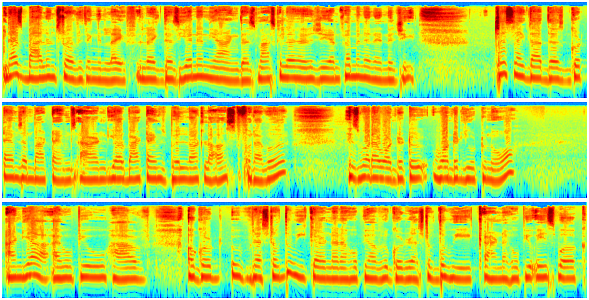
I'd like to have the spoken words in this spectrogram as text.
there's balance to everything in life. Like there's yin and yang there's masculine energy and feminine energy just like that there's good times and bad times and your bad times will not last forever is what i wanted to wanted you to know. And yeah i hope you have a good rest of the weekend and i hope you have a good rest of the week and i hope you ace work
